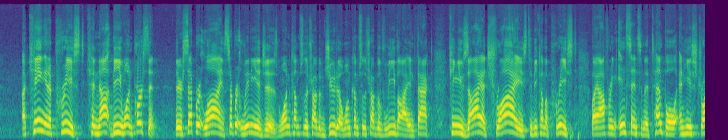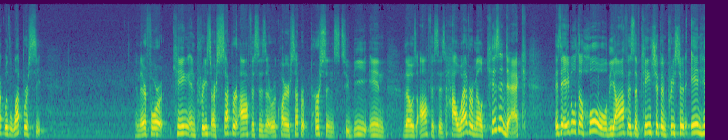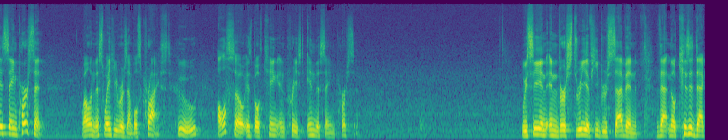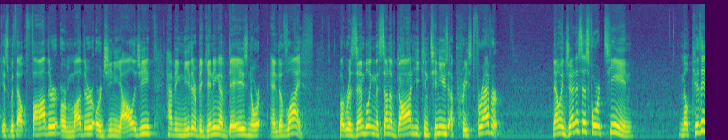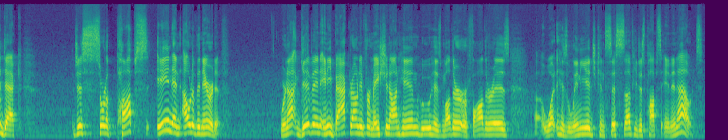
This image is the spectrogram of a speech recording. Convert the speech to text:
a king and a priest cannot be one person. They're separate lines, separate lineages. One comes from the tribe of Judah, one comes from the tribe of Levi. In fact, King Uzziah tries to become a priest by offering incense in the temple, and he is struck with leprosy. And therefore, king and priest are separate offices that require separate persons to be in those offices. However, Melchizedek is able to hold the office of kingship and priesthood in his same person? Well, in this way, he resembles Christ, who also is both king and priest in the same person. We see in, in verse 3 of Hebrews 7 that Melchizedek is without father or mother or genealogy, having neither beginning of days nor end of life. But resembling the Son of God, he continues a priest forever. Now, in Genesis 14, Melchizedek just sort of pops in and out of the narrative. We're not given any background information on him, who his mother or father is, uh, what his lineage consists of. He just pops in and out.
